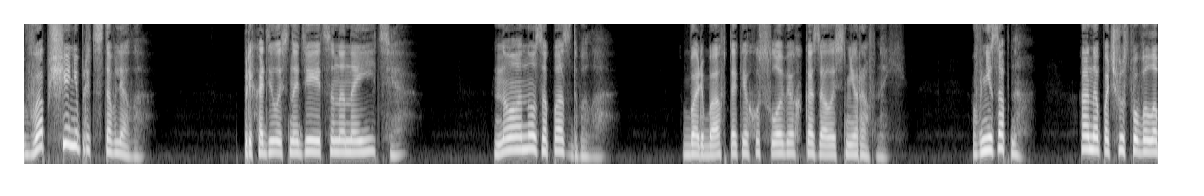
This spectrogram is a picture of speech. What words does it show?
вообще не представляла. Приходилось надеяться на наитие, но оно запаздывало. Борьба в таких условиях казалась неравной. Внезапно она почувствовала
